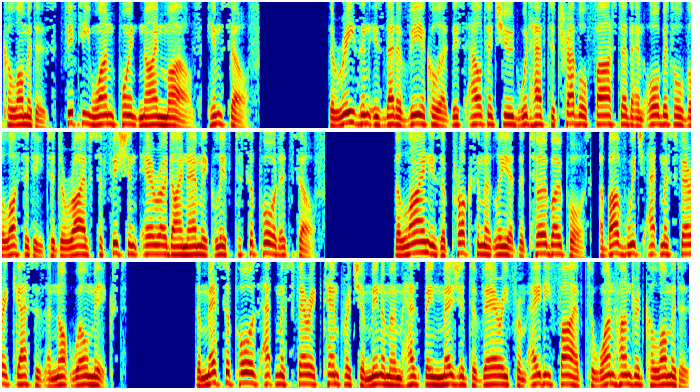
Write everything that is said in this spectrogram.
kilometers, 51.9 miles himself. The reason is that a vehicle at this altitude would have to travel faster than orbital velocity to derive sufficient aerodynamic lift to support itself. The line is approximately at the turbopause, above which atmospheric gases are not well mixed. The mesopause atmospheric temperature minimum has been measured to vary from 85 to 100 km,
